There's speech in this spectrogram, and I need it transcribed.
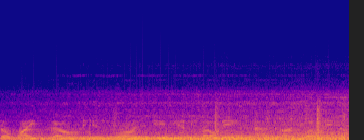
The white zone is for immediate loading and unloading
